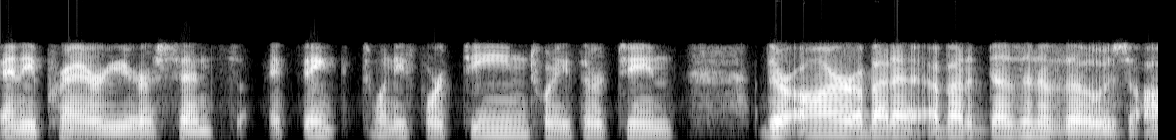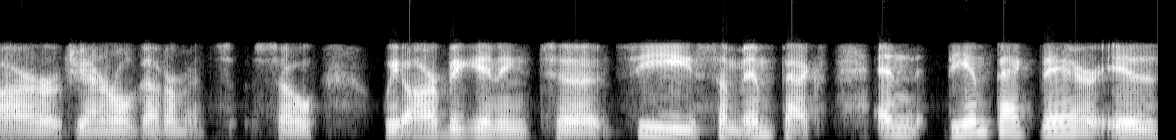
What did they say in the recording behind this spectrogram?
any prior year since I think 2014, 2013. There are about a, about a dozen of those are general governments. So we are beginning to see some impacts. And the impact there is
